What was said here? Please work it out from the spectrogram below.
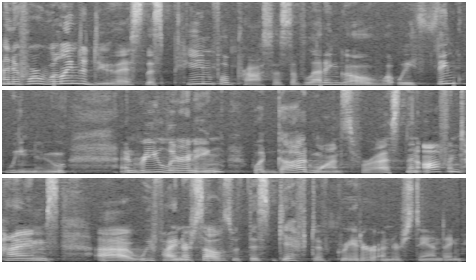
And if we're willing to do this, this painful process of letting go of what we think we knew and relearning what God wants for us, then oftentimes uh, we find ourselves with this gift of greater understanding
